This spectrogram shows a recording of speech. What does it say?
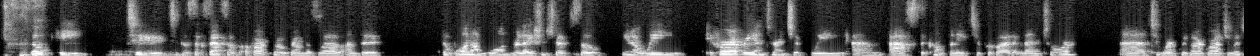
so key to to the success of, of our program as well and the the one-on-one relationship so you know we for every internship we um, ask the company to provide a mentor uh, to work with our graduate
